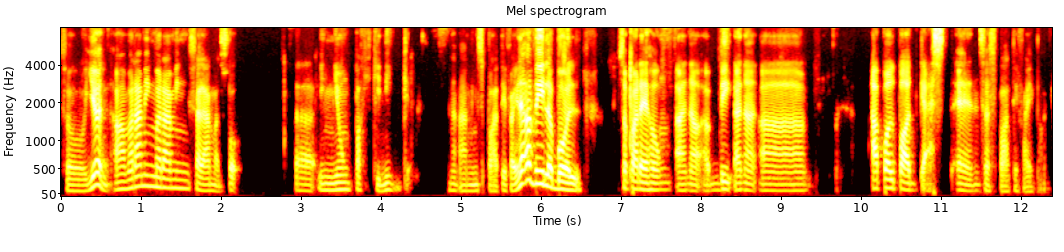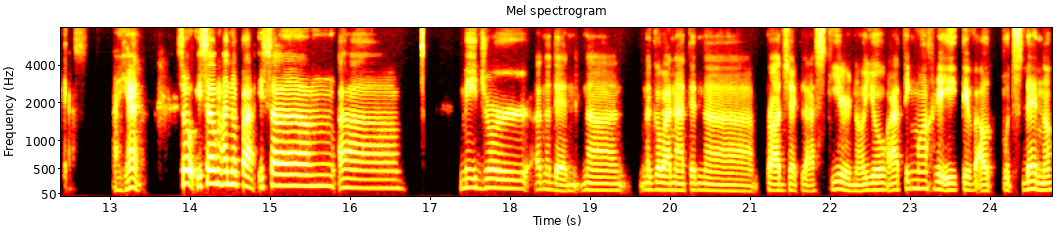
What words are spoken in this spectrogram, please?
So yun. Uh, maraming maraming salamat po sa inyong pakikinig ng aming Spotify na available sa parehong ano update ano uh, Apple Podcast and sa Spotify Podcast. Ayan So, isang ano pa, isang uh, major ano din na nagawa natin na project last year, no? Yung ating mga creative outputs din, no?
